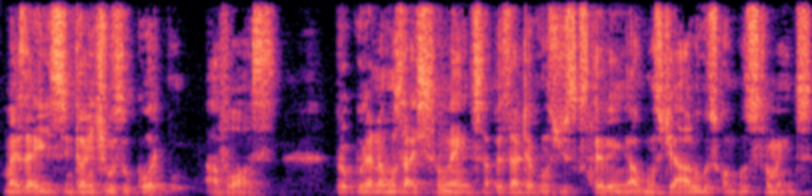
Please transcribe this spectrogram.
Mas é isso, então a gente usa o corpo, a voz, procura não usar instrumentos, apesar de alguns discos terem alguns diálogos com alguns instrumentos.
